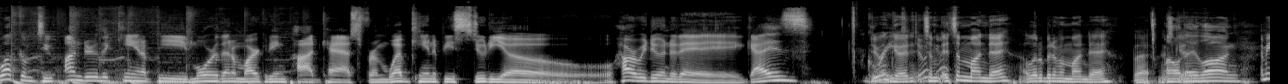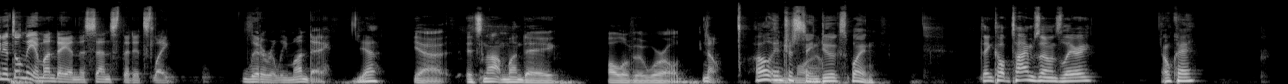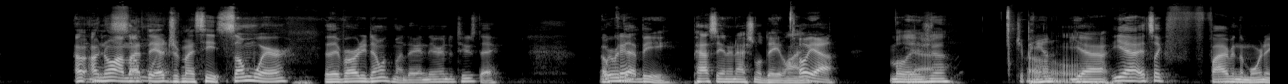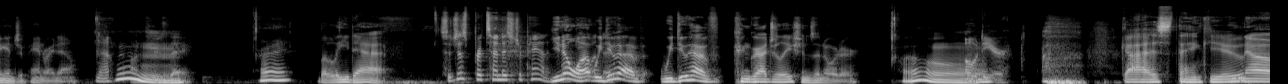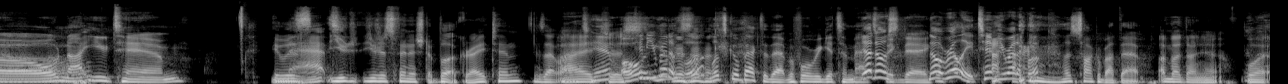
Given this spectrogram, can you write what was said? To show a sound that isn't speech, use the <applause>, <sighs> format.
All right, welcome to Under the Canopy, more than a marketing podcast from Web Canopy Studio. How are we doing today, guys? Doing Great. good. it's, a, it's a Monday, a little bit of a Monday, but it's All good. day long. I mean, it's only a Monday in the sense that it's like literally Monday. Yeah. Yeah, it's not Monday all over the world. No. Oh, interesting. Anymore. Do explain. Thing called time zones, Larry. Okay. I, I know I'm at the Somewhere. edge of my seat. Somewhere they've already done with Monday and they're into Tuesday. Where Okay. would that be? Past the international date line. Oh yeah, Malaysia. Japan. Oh. Yeah, yeah. It's like five in the morning in Japan right now Yeah. on Hmm. Tuesday. All right. Believe that. So just pretend it's Japan. You know what? We do have we do have congratulations in order. Oh. Oh dear. <sighs> Guys, thank you. No, not you, Tim. It was Matt. you. You just finished a book, right, Tim? Is that why? I Tim. just- oh, Tim, you read a book? <laughs> Let's go back to that before we get to Matt's yeah, no, big day. no, really, Tim, you read a book. <clears throat> Let's talk about that. I'm not done yet. What?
